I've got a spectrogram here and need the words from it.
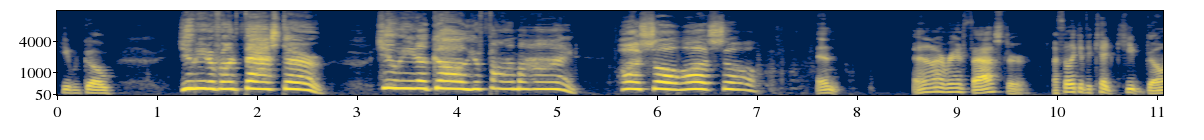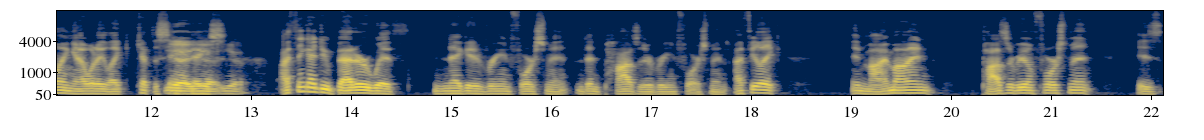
he would go you need to run faster. You need to go. You're falling behind hustle, hustle. and and I ran faster I feel like if a kid keep going I would have like kept the same Yeah, pace yeah, yeah. I think I do better with negative reinforcement than positive reinforcement. I feel like, in my mind, positive reinforcement is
